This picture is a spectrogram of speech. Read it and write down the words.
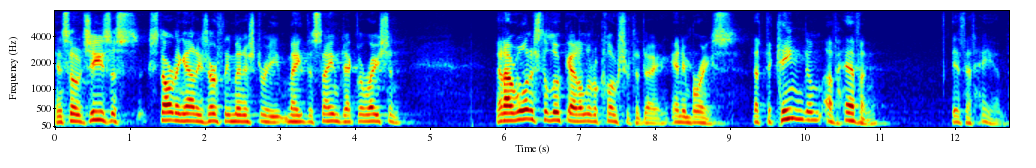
And so Jesus, starting out his earthly ministry, made the same declaration that I want us to look at a little closer today and embrace that the kingdom of heaven is at hand.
